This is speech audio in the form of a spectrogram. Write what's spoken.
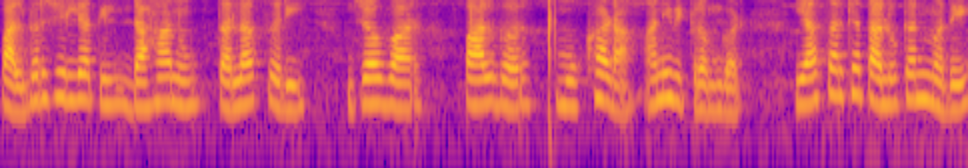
पालघर जिल्ह्यातील डहाणू तलासरी जव्हार पालघर मोखाडा आणि विक्रमगड यासारख्या तालुक्यांमध्ये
